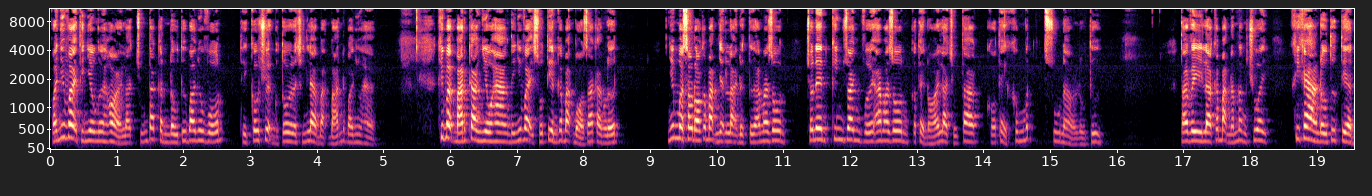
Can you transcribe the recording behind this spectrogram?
Và như vậy thì nhiều người hỏi là chúng ta cần đầu tư bao nhiêu vốn? Thì câu chuyện của tôi là chính là bạn bán được bao nhiêu hàng. Khi bạn bán càng nhiều hàng thì như vậy số tiền các bạn bỏ ra càng lớn. Nhưng mà sau đó các bạn nhận lại được từ Amazon. Cho nên kinh doanh với Amazon có thể nói là chúng ta có thể không mất xu nào để đầu tư. Tại vì là các bạn nắm đằng chuôi khi khách hàng đầu tư tiền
